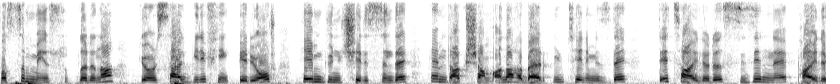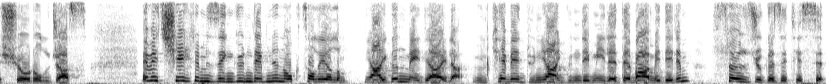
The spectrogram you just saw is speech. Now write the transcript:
basın mensuplarına görsel briefing veriyor. Hem gün içerisinde hem de akşam ana haber bültenimizde detayları sizinle paylaşıyor olacağız. Evet şehrimizin gündemini noktalayalım. Yaygın medyayla, ülke ve dünya gündemiyle devam edelim. Sözcü gazetesi.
